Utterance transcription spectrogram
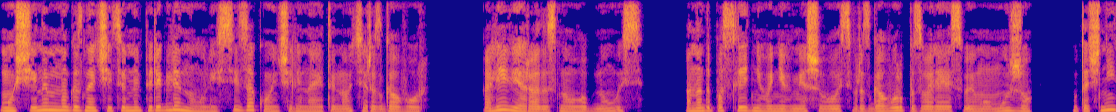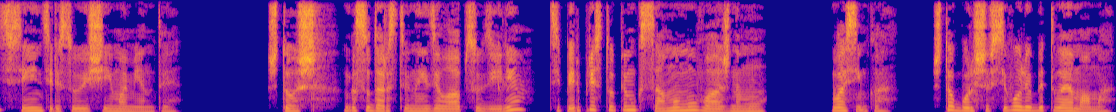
Мужчины многозначительно переглянулись и закончили на этой ноте разговор. Оливия радостно улыбнулась. Она до последнего не вмешивалась в разговор, позволяя своему мужу уточнить все интересующие моменты. Что ж, государственные дела обсудили, теперь приступим к самому важному. Васенька, что больше всего любит твоя мама?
